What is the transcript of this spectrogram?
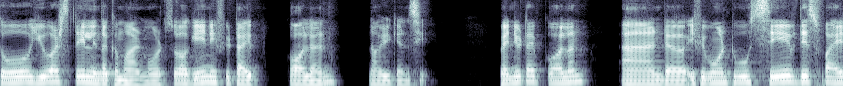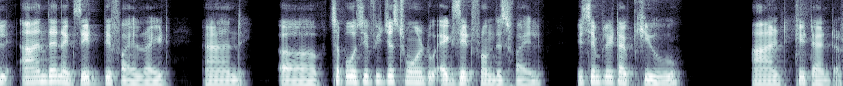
so you are still in the command mode. So again if you type colon now you can see. When you type colon and uh, if you want to save this file and then exit the file right? And uh, suppose if you just want to exit from this file you simply type q and hit enter.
